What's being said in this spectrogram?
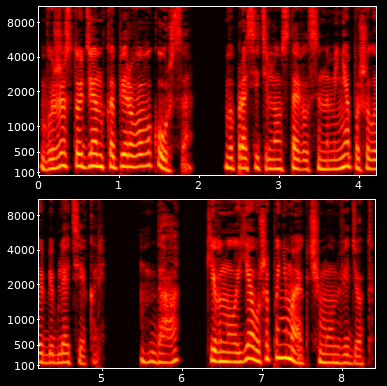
«Вы же студентка первого курса», — вопросительно уставился на меня пожилой библиотекарь. «Да», — кивнула я, уже понимая, к чему он ведет.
